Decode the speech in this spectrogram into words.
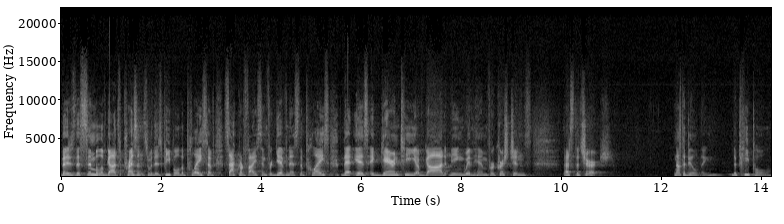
that is the symbol of God's presence with his people, the place of sacrifice and forgiveness, the place that is a guarantee of God being with him. For Christians, that's the church, not the building, the people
